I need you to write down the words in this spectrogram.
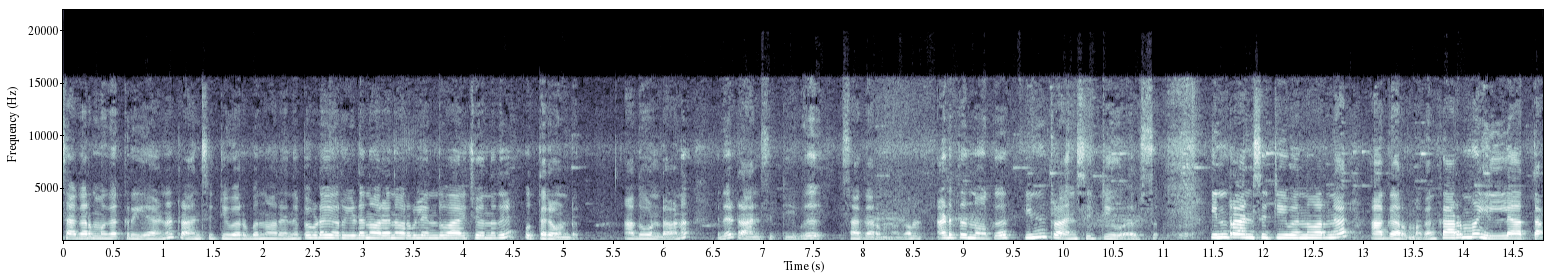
സകർമ്മക ക്രിയയാണ് ട്രാൻസിറ്റീവ് വെർബ് എന്ന് പറയുന്നത്. ഇപ്പൊ ഇവിടെ റീഡ് എന്ന് പറയുന്ന വെർബിൽ എന്ത് വായിച്ചു എന്നതിന് ഉത്തരവുണ്ട് അതുകൊണ്ടാണ് ഇത് ട്രാൻസിറ്റീവ് സകർമ്മകം. അടുത്ത് നോക്ക്. ഇൻട്രാൻസിറ്റീവ് വേർബ്സ് ഇൻട്രാൻസിറ്റീവ് എന്ന് പറഞ്ഞാൽ അകർമ്മകം. കർമ്മം ഇല്ലാത്ത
